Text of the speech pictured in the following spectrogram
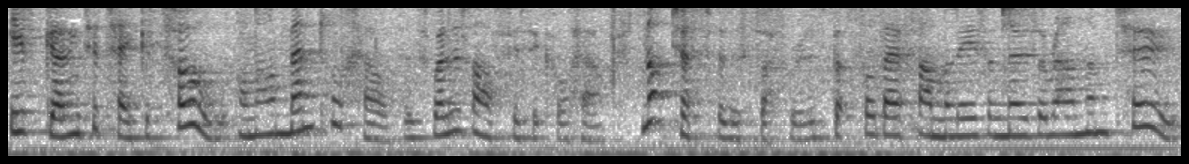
is going to take a toll on our mental health as well as our physical health, not just for the sufferers, but for their families and those around them too.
